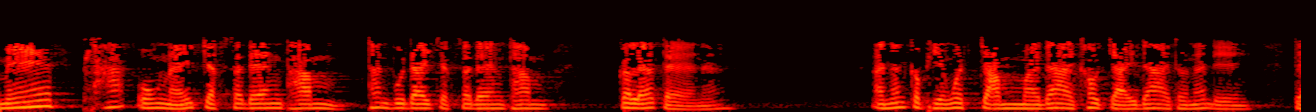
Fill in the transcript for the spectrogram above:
แม้พระองค์ไหนจะแสดงธรรม ท่านผู้ใดจะแสดงธรรม ก็แล้วแต่นะ อันนั้นก็เพียงว่าจำมาได้เข้าใจได้เท่านั้นเอง แต่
